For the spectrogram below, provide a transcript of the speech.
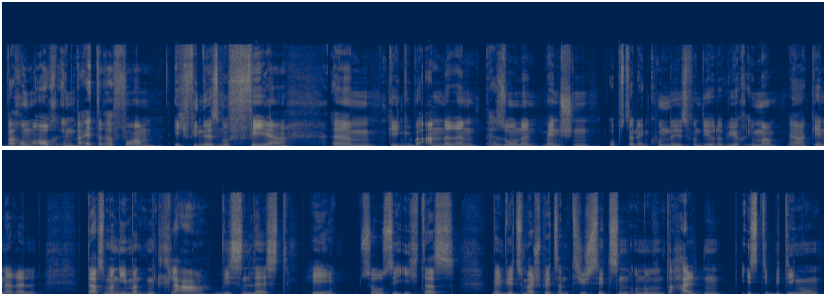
Warum auch in weiterer Form? Ich finde es nur fair ähm, gegenüber anderen Personen, Menschen, ob es dann ein Kunde ist von dir oder wie auch immer, ja, generell, dass man jemanden klar wissen lässt, hey, so sehe ich das. Wenn wir zum Beispiel jetzt am Tisch sitzen und uns unterhalten, ist die Bedingung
